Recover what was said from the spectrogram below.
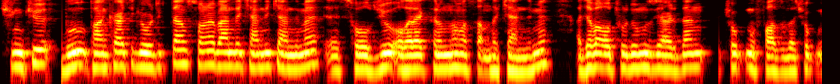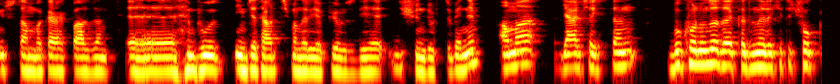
Çünkü bu pankartı gördükten sonra ben de kendi kendime e, solcu olarak tanımlamasam da kendimi acaba oturduğumuz yerden çok mu fazla çok mu üstten bakarak bazen e, bu ince tartışmaları yapıyoruz diye düşündürttü beni. Ama gerçekten bu konuda da kadın hareketi çok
